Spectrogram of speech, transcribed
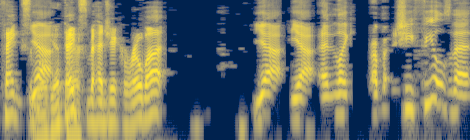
Thanks, Yeah. We'll thanks, magic robot. yeah, yeah, and like uh, Uh, she feels that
